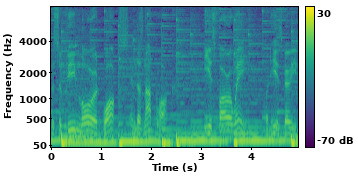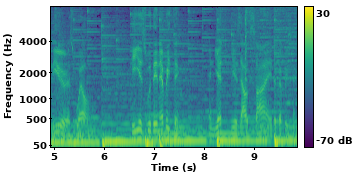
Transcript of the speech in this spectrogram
The Supreme Lord walks and does not walk. He is far away, but he is very near as well. He is within everything, and yet he is outside of everything.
